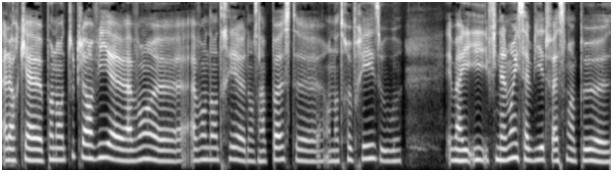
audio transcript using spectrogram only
Alors que pendant toute leur vie, euh, avant, euh, avant d'entrer euh, dans un poste en entreprise, ou eh ben, finalement, ils s'habillaient de façon un peu,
